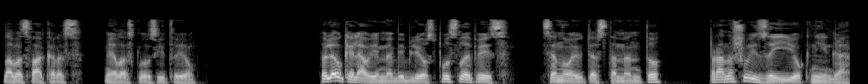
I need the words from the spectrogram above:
Labas vakaras, mielas klausytojų. Toliau keliaujame Biblijos puslapiais, Senojų testamentu, pranašų Izaijo knyga.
